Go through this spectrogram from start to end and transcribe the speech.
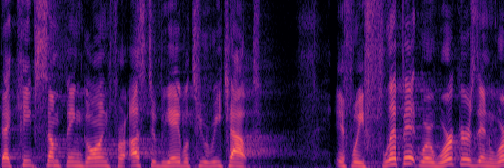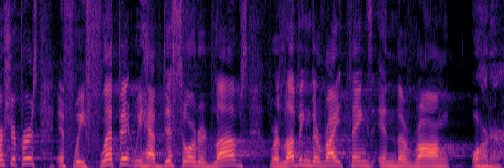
that keeps something going for us to be able to reach out. If we flip it, we're workers and worshipers. If we flip it, we have disordered loves. We're loving the right things in the wrong order.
